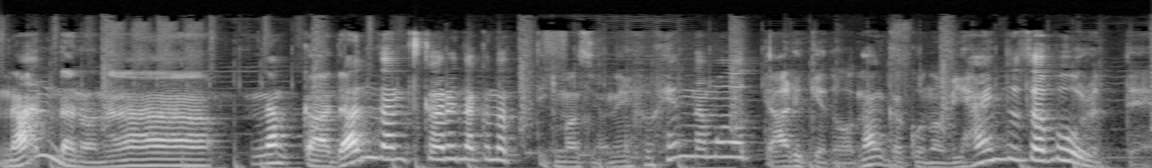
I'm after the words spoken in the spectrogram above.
なんだろうななんかだんだん使われなくなってきますよね不変なものってあるけどなんかこのビハインド・ザ・ボールって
